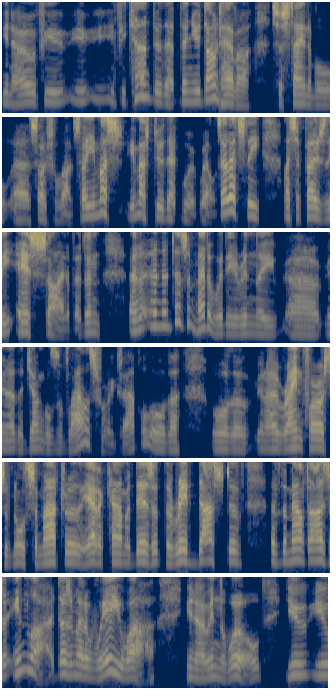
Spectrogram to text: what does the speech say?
you know, if you, you if you can't do that, then you don't have a sustainable uh, social life. So you must you must do that work well. So that's the I suppose the S side of it, and and and it doesn't matter whether you're in the uh, you know the jungles of Laos, for example, or the or the you know rainforests of North Sumatra, the Atacama Desert, the red dust of of the Mount Isa inlier. It doesn't matter where you are, you know, in the world. You you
